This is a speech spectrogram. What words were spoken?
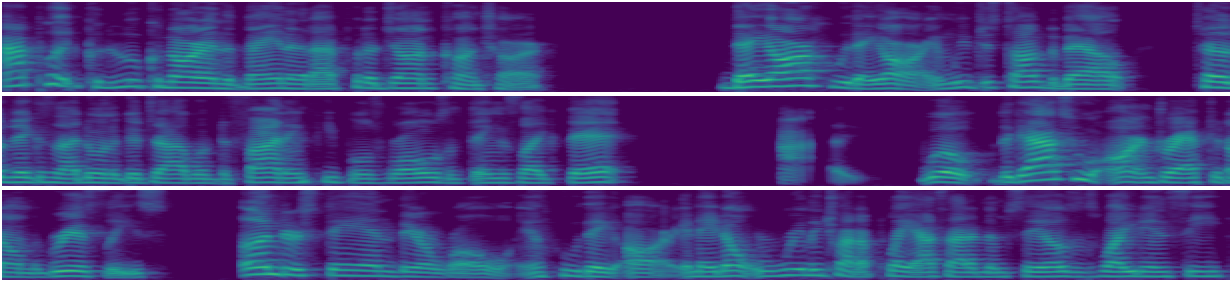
I put Luke Kennard in the vein that I put a John Konchar. They are who they are. And we've just talked about Taylor Jenkins not doing a good job of defining people's roles and things like that. I, well, the guys who aren't drafted on the Grizzlies understand their role and who they are, and they don't really try to play outside of themselves. That's why you didn't see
